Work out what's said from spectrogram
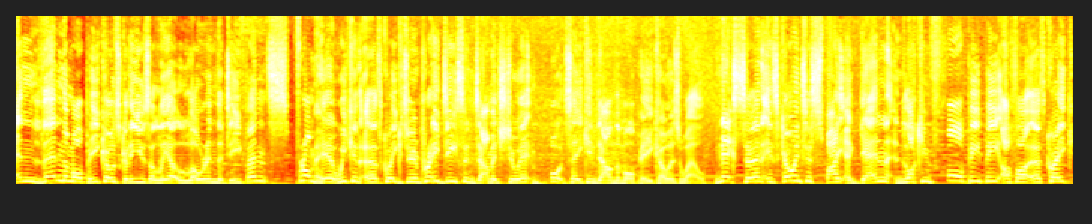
And then the Morpeko's going to use Aaliyah, lowering the defense. From here, we can Earthquake, doing pretty decent damage to it, but taking down the Morpeko as well. Next turn, it's going to Spite again, locking 4 PP off our Earthquake.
